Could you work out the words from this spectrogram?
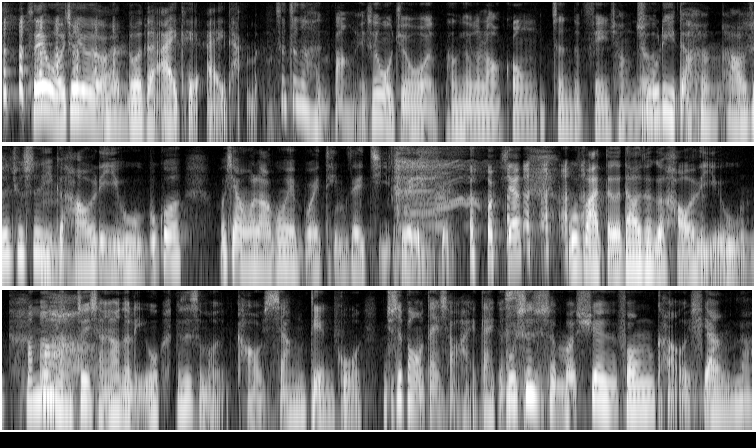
所以我就又有很多的爱可以爱他们，这真的很棒哎！所以我觉得我朋友的老公真的非常的处理的很好，这就是一个好礼物。不过我想我老公也不会听这集，所以 好像无法得到这个好礼物。妈妈们最想要的礼物不是什么烤箱、电锅，你就是帮我带小孩带个，不是什么旋风烤箱啦，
